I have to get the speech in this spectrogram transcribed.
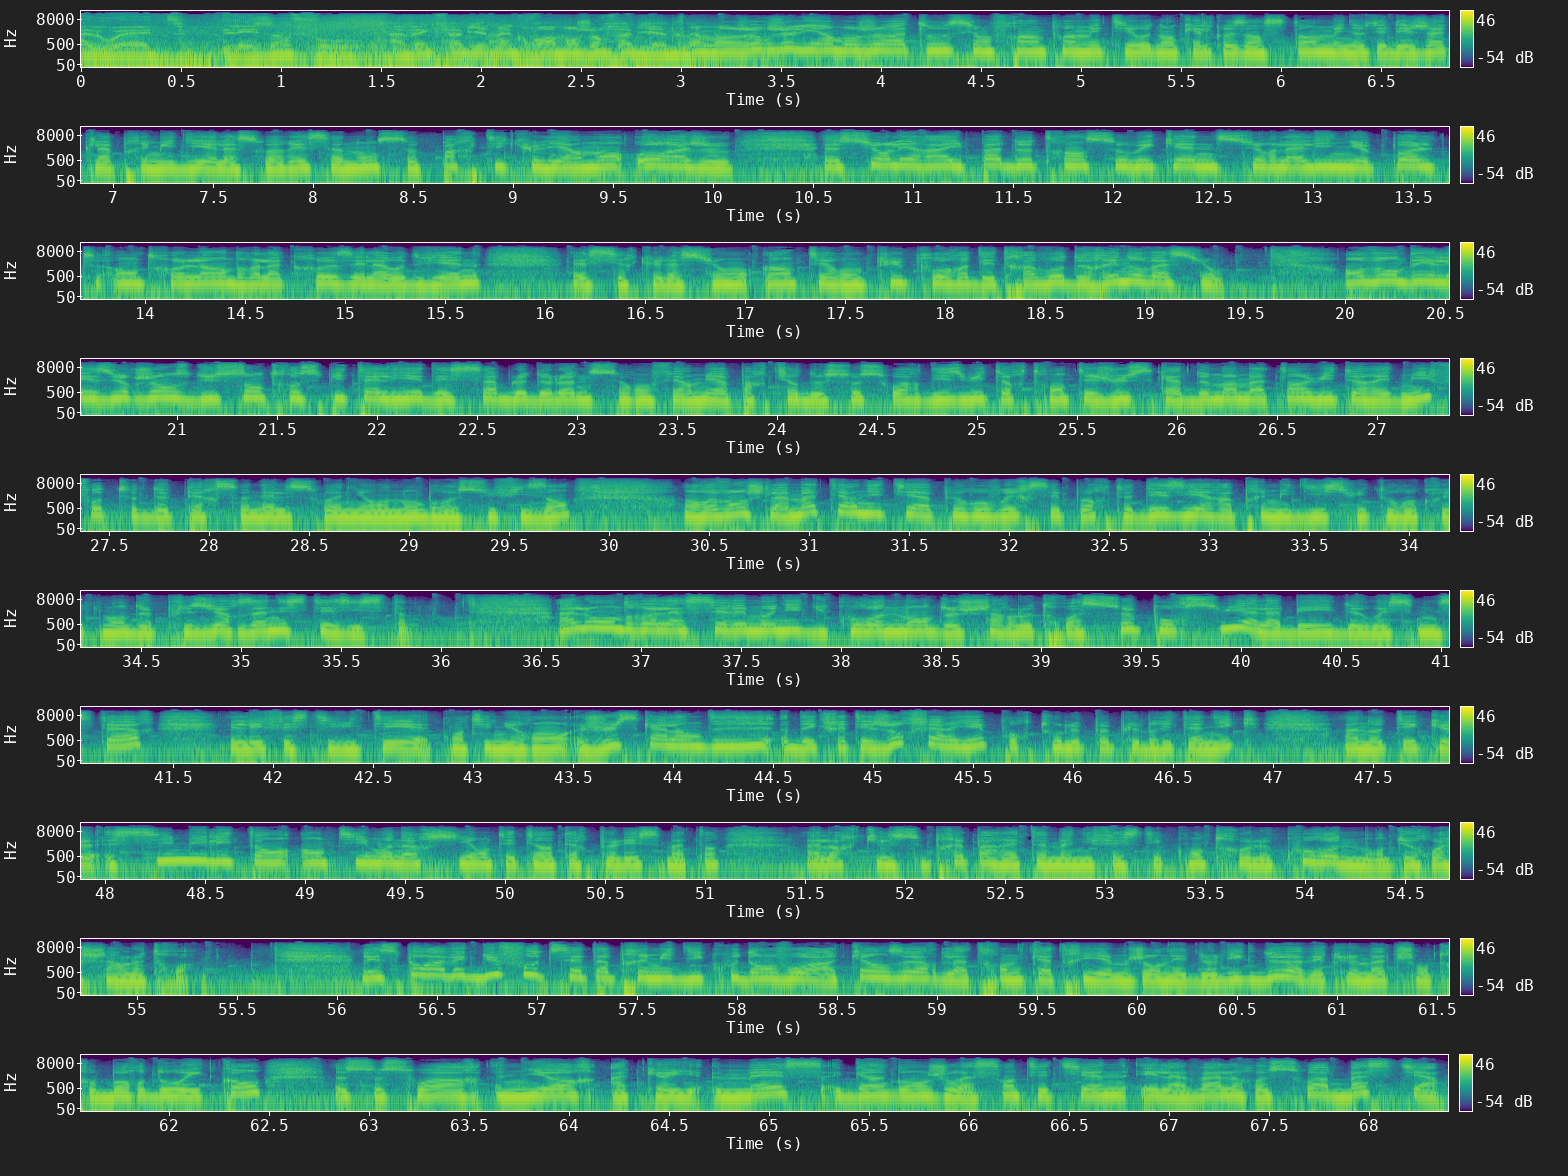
Alouette, les infos. Avec Fabienne Lacroix. Bonjour Fabienne. Bonjour Julien, bonjour à tous. Et on fera un point météo dans quelques instants, mais notez déjà que l'après-midi et la soirée s'annoncent particulièrement orageux. Euh, Sur les rails, pas de train ce week-end sur la ligne Polt entre l'Indre, la Creuse et la Haute-Vienne. Euh, Circulation interrompue pour des travaux de rénovation. En Vendée, les urgences du centre hospitalier des Sables d'Olonne seront fermées à partir de ce soir 18h30 et jusqu'à demain matin 8h30, faute de personnel soignant en nombre suffisant. En revanche, la maternité a pu rouvrir ses portes dès hier après-midi suite au recrutement de plusieurs anesthésistes. À Londres, la cérémonie du couronnement de Charles III se poursuit à l'abbaye de Westminster. Les festivités continueront jusqu'à lundi, décrété jour férié pour tout le peuple britannique. À noter que six militants anti-monarchie ont été interpellés ce matin alors qu'ils se préparaient à manifester contre le couronnement du roi Charles III. Les sports avec du foot cet après-midi, coup d'envoi à 15h de la 34e journée de Ligue 2 avec le match entre Bordeaux et Caen. Ce soir, Niort accueille Metz, Guingamp joue à Saint-Etienne et Laval reçoit Bastia.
